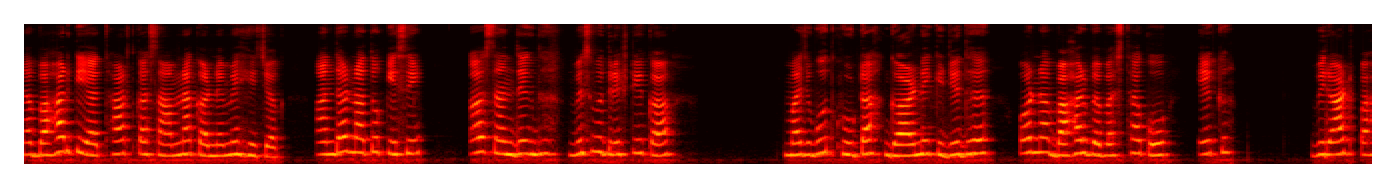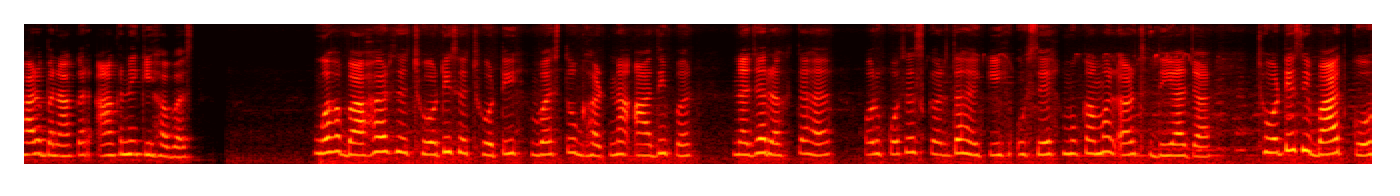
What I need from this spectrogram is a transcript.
न बाहर के यथार्थ का सामना करने में हिचक। अंदर न तो किसी असंदिग्ध विश्व दृष्टि का मज़बूत खूटा गाड़ने की जिद है, और न बाहर व्यवस्था को एक विराट पहाड़ बनाकर आंकने की हवस। वह बाहर से छोटी से छोटी वस्तु, घटना आदि पर नज़र रखता है और कोशिश करता है कि उसे मुकम्मल अर्थ दिया जाए। छोटी सी बात को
